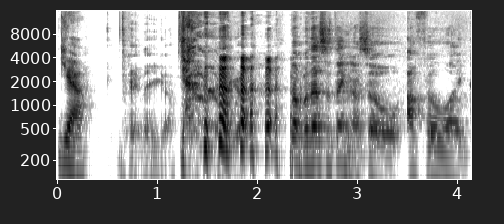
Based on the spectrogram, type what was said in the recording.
Yeah. Okay, there you go. There you go. no, but that's the thing though. So I feel like,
